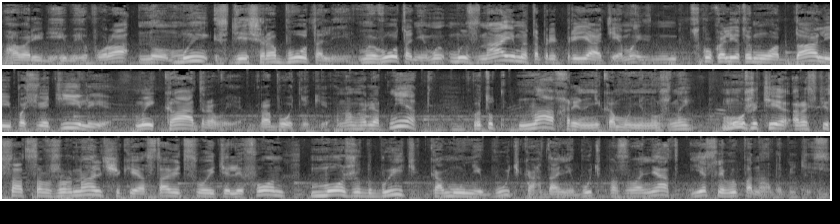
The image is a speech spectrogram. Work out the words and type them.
говорить гибгипура, но мы здесь работали. Мы вот они, мы, мы знаем это предприятие, мы сколько лет ему отдали и посвятили. Мы кадровые работники. А нам говорят, нет, вы тут нахрен никому не нужны. Можете расписаться в журнальчике, оставить свой телефон. Может быть, кому-нибудь когда-нибудь позвонят, если вы понадобитесь.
